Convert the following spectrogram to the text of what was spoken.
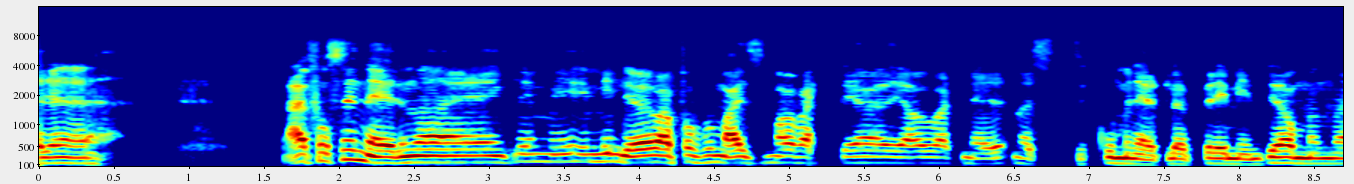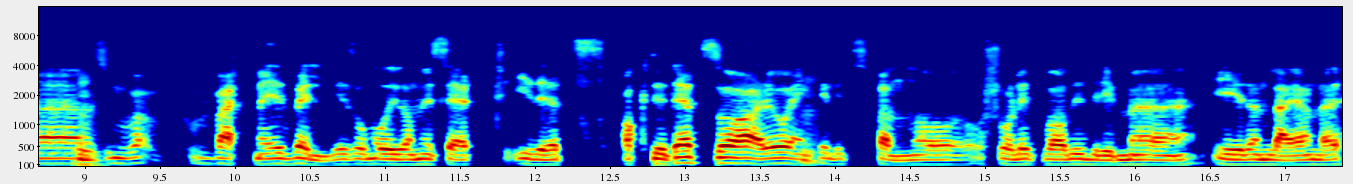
er eh, det er fascinerende, egentlig, mi- miljøet, i hvert fall for meg som har vært Jeg, jeg har vært med, mest kombinertløper i min tid, da, men eh, Mm. som har vært med i veldig sånn organisert idrettsaktivitet, så er det jo egentlig litt spennende å, å se litt hva de driver med i den leiren der.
